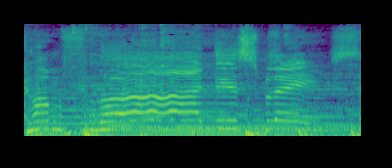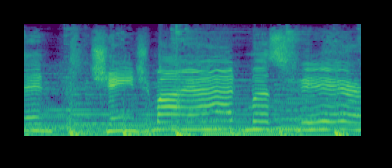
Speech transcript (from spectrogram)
Come flood this place and change my atmosphere.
